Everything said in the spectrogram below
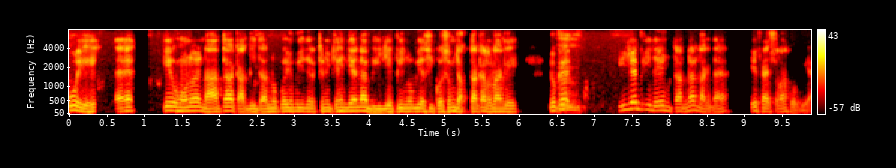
ਉਹ ਇਹ ਹੈ ਕਿ ਹੁਣ ਨਾ ਤਾਂ ਅਕਾਲੀ ਦਲ ਨੂੰ ਕੋਈ ਉਮੀਦ ਰੱਖਣੀ ਚਾਹੀਦੀ ਹੈ ਨਾ ਬੀਜੇਪੀ ਨੂੰ ਵੀ ਅਸੀਂ ਕੋਈ ਸਮਝੌਤਾ ਕਰ ਲਾਂਗੇ ਕਿਉਂਕਿ ਬੀਜੇਪੀ ਦੇ ਇੰਟਰਨਲ ਲੱਗਦਾ ਹੈ ਇਹ ਫੈਸਲਾ ਹੋ ਗਿਆ।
